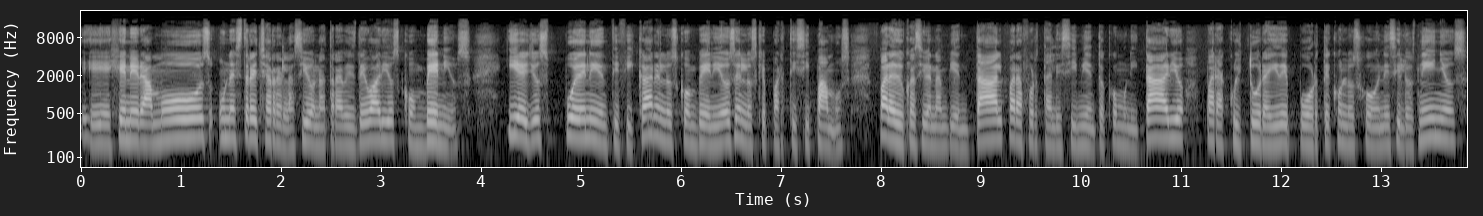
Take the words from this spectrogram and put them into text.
eh, generamos una estrecha relación a través de varios convenios y ellos pueden identificar en los convenios en los que participamos para educación ambiental, para fortalecimiento comunitario, para cultura y deporte con los jóvenes y los niños.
